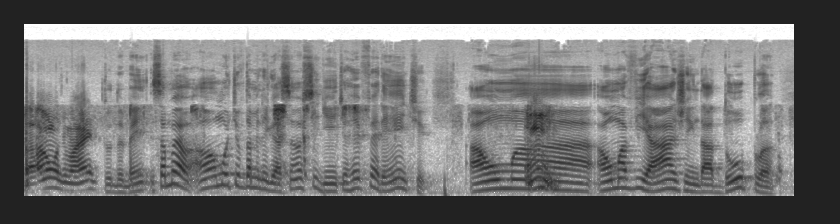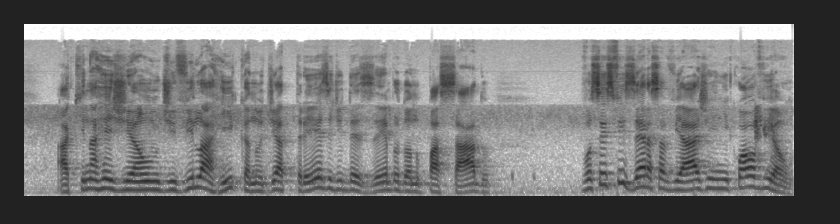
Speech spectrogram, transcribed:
Bom demais. Tudo bem. Samuel, o motivo da minha ligação é o seguinte, é referente a uma, hum. a uma viagem da dupla aqui na região de Vila Rica, no dia 13 de dezembro do ano passado. Vocês fizeram essa viagem em qual avião?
